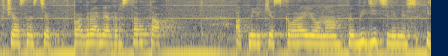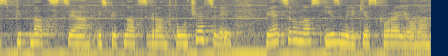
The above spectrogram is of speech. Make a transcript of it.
В частности, в программе «Агростартап» от Меликесского района победителями из 15, из 15 грантополучателей, пятеро у нас из Меликесского района.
